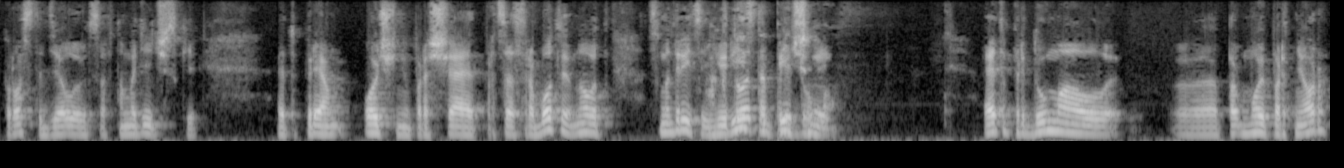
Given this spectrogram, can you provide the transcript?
просто делаются автоматически. Это прям очень упрощает процесс работы. Но вот смотрите, а юрист кто это придумал? Это придумал э, мой партнер,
